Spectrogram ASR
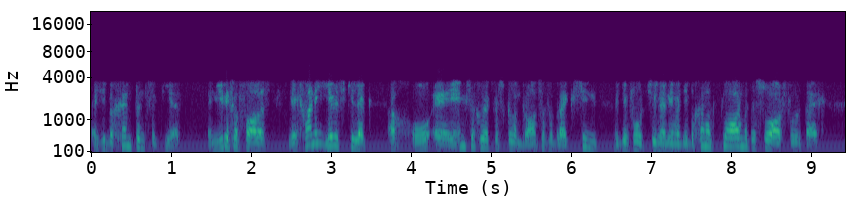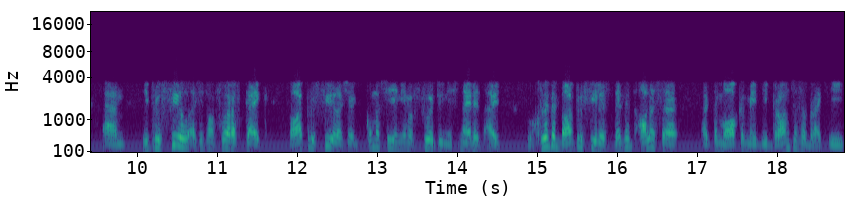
is die beginpunt verkeerd. In hierdie geval is jy gaan nie ewe skielik 'n hemse groot verskil in brandstofverbruik sien met jou Fortuner nie, want jy begin al klaar met 'n swaar voertuig. Ehm um, die profiel as jy van voor af kyk, daai profiel as jy kom ons sê jy neem 'n foto en jy sny dit uit. Hoe groter daai profiel is, dit het alles 'n te maak met die brandstofverbruik. Die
